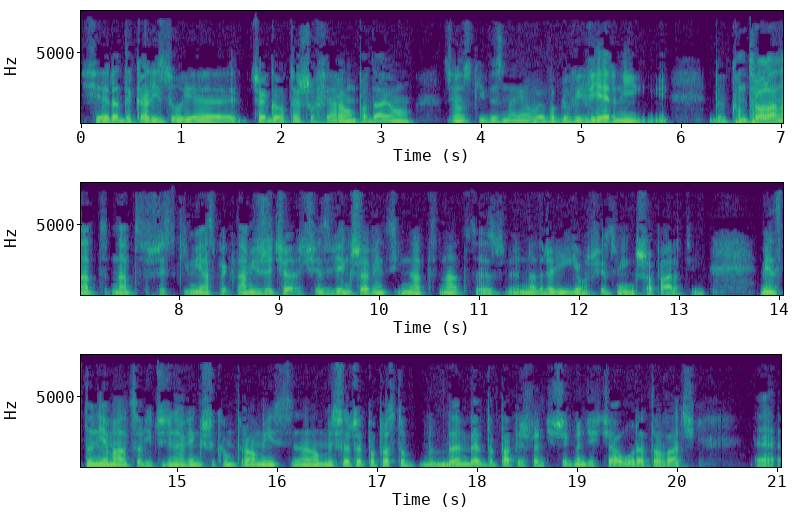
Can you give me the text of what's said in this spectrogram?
się radykalizuje, czego też ofiarą padają związki wyznaniowe, w ogóle wierni. Kontrola nad, nad wszystkimi aspektami życia się zwiększa, więc i nad, nad, nad religią się zwiększa partii. Więc tu nie ma co liczyć na większy kompromis. No, myślę, że po prostu papież Franciszek będzie chciał uratować e,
